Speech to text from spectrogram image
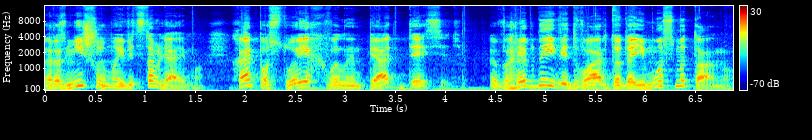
Розмішуємо і відставляємо. Хай постоє хвилин 5-10. В грибний відвар додаємо сметану.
